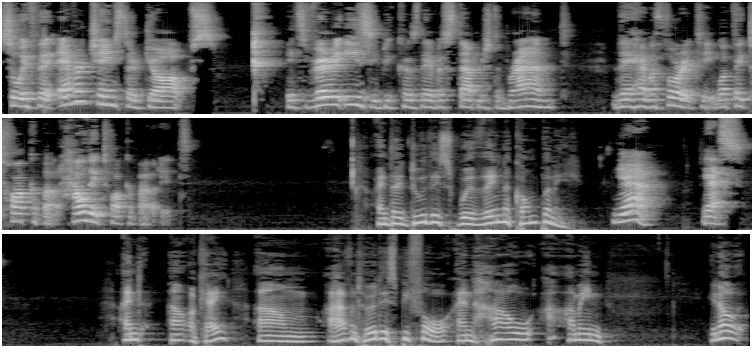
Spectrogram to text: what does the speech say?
So if they ever change their jobs, it's very easy because they've established a brand, they have authority, what they talk about, how they talk about it. And they do this within a company. Yeah. Yes. And uh, okay, um, I haven't heard this before. And how? I mean, you know,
